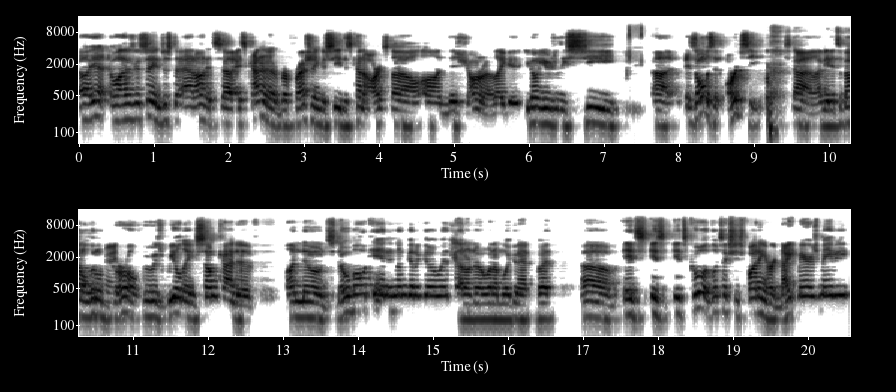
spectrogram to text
Oh yeah, well I was gonna say, and just to add on, it's uh, it's kind of refreshing to see this kind of art style on this genre. Like it, you don't usually see. Uh, it's almost an artsy style. I mean, it's about a little girl who is wielding some kind of unknown snowball cannon. I'm gonna go with. I don't know what I'm looking at, but um, it's it's it's cool. It looks like she's fighting her nightmares. Maybe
